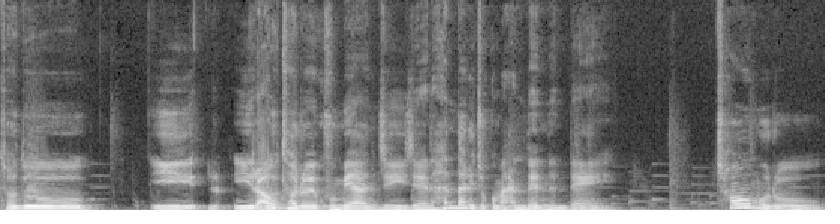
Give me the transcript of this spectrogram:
저도 이, 이 라우터를 구매한 지 이제 한 달이 조금 안 됐는데, 처음으로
